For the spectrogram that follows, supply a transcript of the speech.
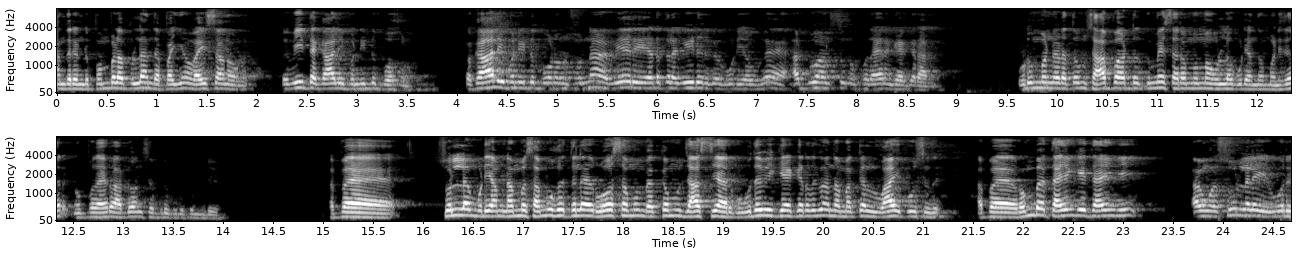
அந்த ரெண்டு பொம்பளை பிள்ளை அந்த பையன் வயசானவங்க. இப்போ வீட்டை காலி பண்ணிட்டு போகணும். இப்போ காலி பண்ணிட்டு போகணும்னு சொன்னால் வேறு இடத்துல வீடு இருக்கக்கூடியவங்க அட்வான்ஸு முப்பதாயிரம் கேட்குறாங்க குடும்பம் நடத்தும் சாப்பாட்டுக்குமே சிரமமாக உள்ளக்கூடிய அந்த மனிதர் முப்பதாயிரம் அட்வான்ஸ் எப்படி கொடுக்க முடியும்? அப்போ சொல்ல முடியாமல் நம்ம சமூகத்தில் ரோசமும் வெக்கமும் ஜாஸ்தியாக இருக்கும். உதவி கேட்கறதுக்கும் அந்த மக்கள் வாய் கூசுது அப்போ ரொம்ப தயங்கி தயங்கி அவங்க சூழ்நிலை ஒரு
